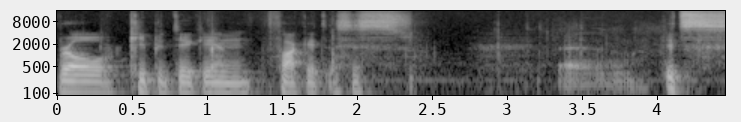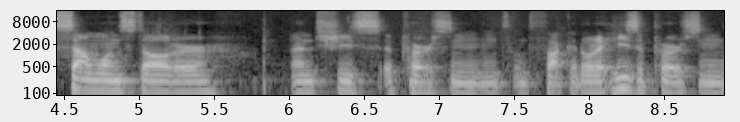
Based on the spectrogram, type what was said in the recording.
Bro, keep your dick in, fuck it. Es ist, uh, it's someone's daughter and she's a person und, und fuck it. Oder he's a person,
